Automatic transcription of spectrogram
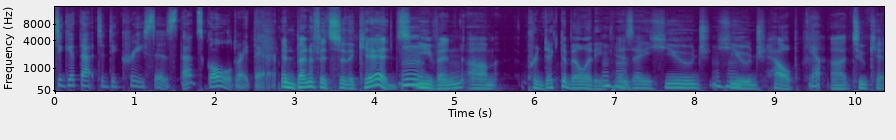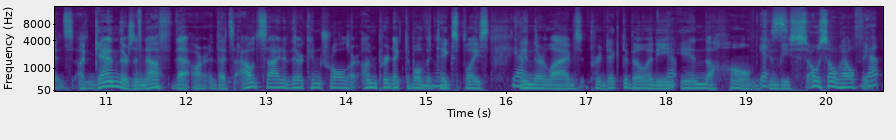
To get that to decrease is that's gold right there. and benefits to the kids Mm. even um, predictability is a huge huge help Mm-hmm. Yep. uh, to kids again there's enough that are that's outside of their control or unpredictable that takes place Mm-hmm. Yep. in their lives predictability Yep. in the home can be so so healthy Yep.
